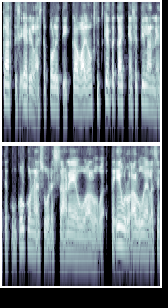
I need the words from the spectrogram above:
tarvitsisi erilaista politiikkaa, vai onko nyt kerta kaikkiaan se tilanne, että kun kokonaisuudessaan EU-alue, tai euroalueella se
